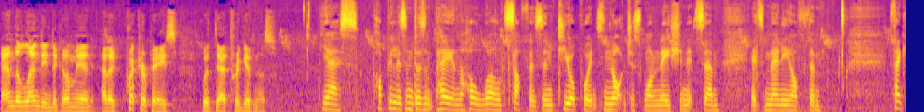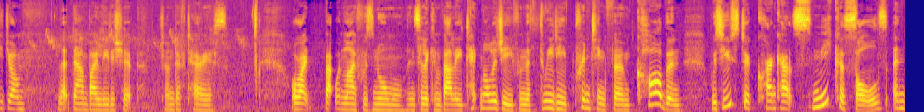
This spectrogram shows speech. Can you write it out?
and the lending to come in at a quicker pace with debt forgiveness. Yes, populism doesn't pay, and the whole world suffers. And to your point, it's not just one nation; it's um, it's many of them. Thank you, John. Let down by leadership, John Defterios. All right, back when life was normal in Silicon Valley, technology from the 3D printing firm Carbon was used to crank out sneaker soles and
